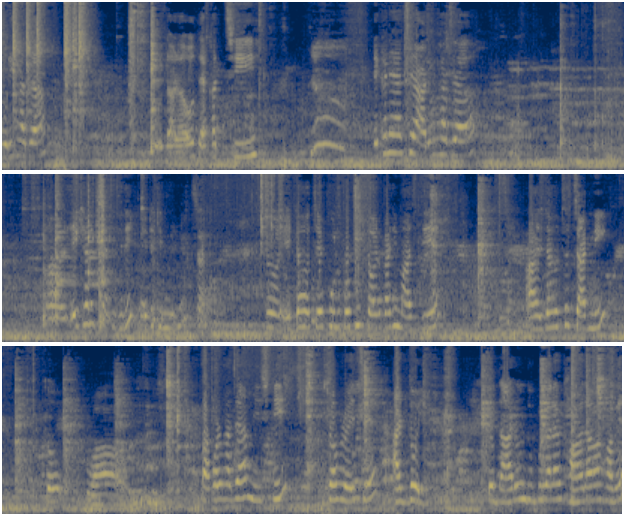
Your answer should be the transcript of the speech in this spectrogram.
বড়ি ভাজা। দাঁড়াও দেখাচ্ছি। এখানে আছে আলু ভাজা। আর এইখানে কি আছে দিদি? এটা তিন মিনিট তো এটা হচ্ছে ফুলকপির তরকারি মাছ দিয়ে। আর এটা হচ্ছে চাটনি। তো পাঁপড় ভাজা মিষ্টি সব রয়েছে। আর দই। তো দারুণ দুপুরবেলার খাওয়া দাওয়া হবে।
